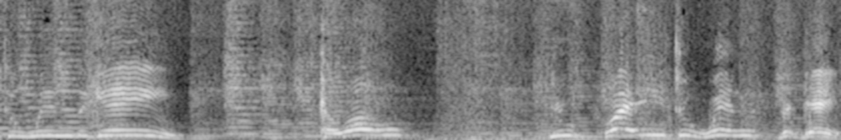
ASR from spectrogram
to win the game. Hello? You play to win the game.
